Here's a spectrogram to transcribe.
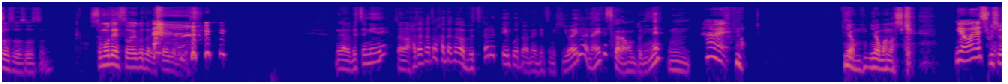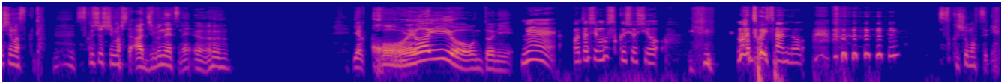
そうそうそうそう。相撲です、そういうことです、そういうことです。だから別にね、その裸と裸がぶつかるっていうことはね、別に卑猥ではないですから、本当にね。うん。はい。い や、山梨県。山梨スクショします。スクショしました。あ、自分のやつね。うんうん。いや、これはいいよ、本当に。ねえ、私もスクショしよう。まといさんの。スクショ祭り。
